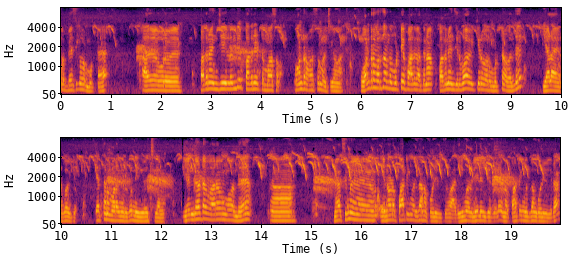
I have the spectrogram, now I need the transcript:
ஒரு பேசிக்காக ஒரு முட்டை. அது ஒரு பதினஞ்சுலேருந்து பதினெட்டு மாதம் ஒன்றரை வருஷம்னு வச்சுக்கோங்க. ஒன்றரை வருஷம் அந்த முட்டையை பாதுகாத்துனா பதினஞ்சு ரூபா விற்கிற ஒரு முட்டை வந்து ஏழாயிரம் ரூபாய் விற்கும் எத்தனை மடங்கு இருக்கும் நீங்கள் வச்சுக்கோங்க எங்கிட்ட வரவங்க வந்து மேக்ஸிமம் என்னோடய பாட்டிங்களுக்கு தான் நான் கோழி விற்கும். அதிகமாக வெளியில் விற்கிறதில்ல என்னோட பாட்டிங்களுக்கு தான் கோழி விற்கிறேன்.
